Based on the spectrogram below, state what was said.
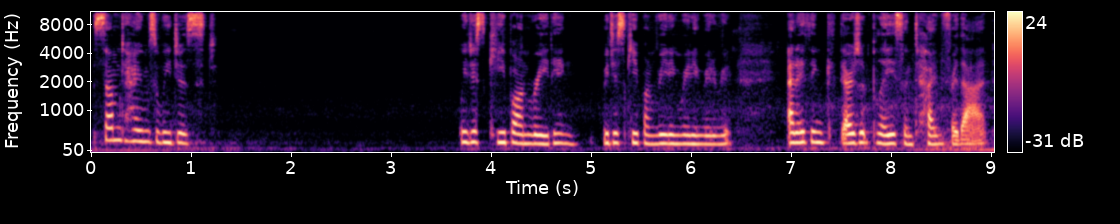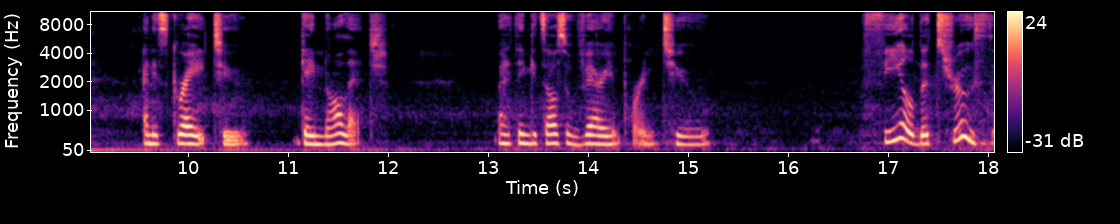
sometimes we just, we just keep on reading we just keep on reading, reading, reading, reading. And I think there's a place and time for that. And it's great to gain knowledge. But I think it's also very important to feel the truth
